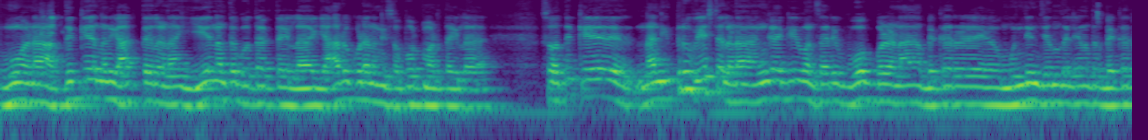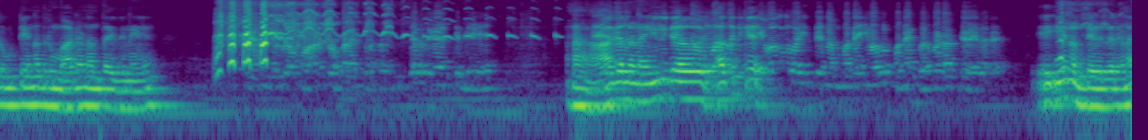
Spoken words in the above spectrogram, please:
ಹ್ಞೂ ಅಣ್ಣ ಅದಕ್ಕೆ ನನಗೆ ಆಗ್ತಾ ಇಲ್ಲ ಅಣ್ಣ. ಏನಂತ ಗೊತ್ತಾಗ್ತಾ ಇಲ್ಲ. ಯಾರು ಕೂಡ ನನಗೆ ಸಪೋರ್ಟ್ ಮಾಡ್ತಾ ಇಲ್ಲ. ಸೊ ಅದಕ್ಕೆ ನಾನು ಇದ್ರೂ ವೇಸ್ಟ್ ಅಲ್ಲಣ್ಣ ಹಂಗಾಗಿ ಒಂದ್ಸಾರಿ ಹೋಗ್ಬಿಡೋಣ. ಬೇಕಾದ್ರೆ ಮುಂದಿನ ಜನ್ಮದಲ್ಲಿ ಏನಾದ್ರು ಬೇಕಾದ್ರೆ ಊಟ ಏನಾದ್ರು ಮಾಡೋಣ ಅಂತ ಇದ್ದೀನಿ. ಅಣ್ಣ ಆಗಲ್ಲಣ್ಣ ಈಗ ಅದಕ್ಕೆ ಏನಂತ ಹೇಳಿದಾರೆ ಅಣ್ಣ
